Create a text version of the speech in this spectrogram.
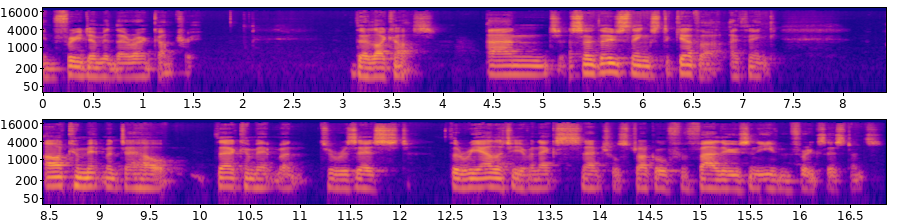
in freedom in their own country. They're like us. And so those things together, I think, our commitment to help, their commitment to resist, the reality of an existential struggle for values and even for existence,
